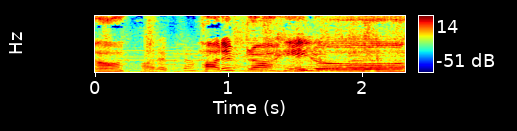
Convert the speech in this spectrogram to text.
Ja. Ha det bra. Ha det bra, hej då!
